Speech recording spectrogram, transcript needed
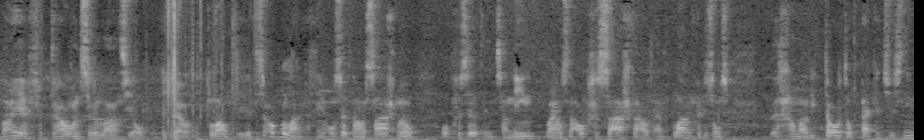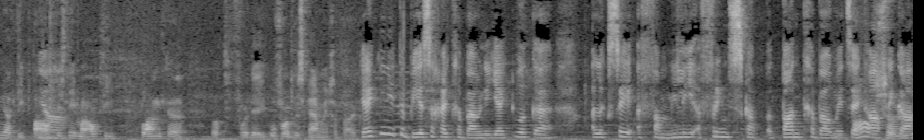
een, vertrouwensrelatie op met jouw klanten. Het is ook belangrijk. En ons heeft nou een zaagmeel opgezet in Sanin, waar ons nou ook gezaagd houdt en planken. Dus ons, we gaan nou die total packages, niet net die paaltjes, niet, maar ook die planken wat voor de oeverbescherming gebruikt. Jy het nie net 'n besigheid gebou nie, jy het ook 'n al ek sê 'n familie, 'n vriendskap, 'n band gebou met Suid-Afrika.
